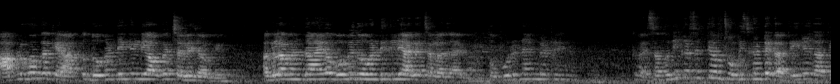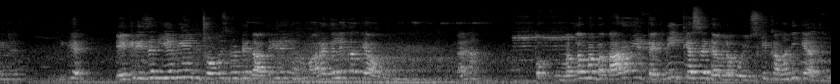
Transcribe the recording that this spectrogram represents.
आप लोगों का क्या? आप तो दो घंटे के लिए आओगे, चले जाओगे। अगला बंदा आएगा, वो भी दो घंटे के लिए आएगा, चला जाएगा। तो पूरे टाइम बैठेंगे। तो ऐसा तो नहीं कर सकते, हम 24 घंटे गाते ही रहे, गाते ही रहे। ठीक है? एक रीजन ये भी है कि 24 घंटे गाते ही रहे हमारा गले का क्या होगा है ना? तो मतलब मैं बता रहा हूँ, ये टेक्निक कैसे डेवलप हुई, इसकी कहानी क्या थी?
